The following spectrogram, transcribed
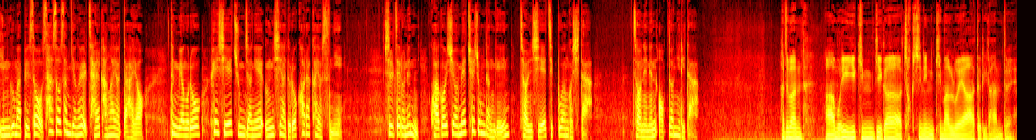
임금 앞에서 사서 삼경을 잘 강하였다 하여 특명으로 회시의 중장에 응시하도록 허락하였으니 실제로는 과거 시험의 최종 단계인 전시에 직부한 것이다. 전에는 없던 일이다. 하지만 아무리 이 김기가 척신인 김알로의 아들이라 한들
